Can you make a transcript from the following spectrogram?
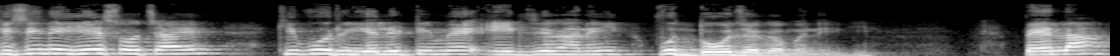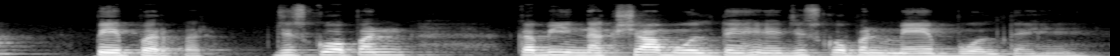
किसी ने ये सोचा है कि वो रियलिटी में एक जगह नहीं, वो दो जगह बनेगी। पहला पेपर पर, जिसको अपन कभी नक्शा बोलते हैं, जिसको अपन मैप बोलते हैं।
